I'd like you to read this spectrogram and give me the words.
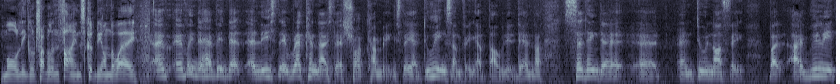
More legal trouble and fines could be on the way. I, think they're happy that at least they recognize their shortcomings. They are doing something about it. They're not sitting there uh, and do nothing. But I really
